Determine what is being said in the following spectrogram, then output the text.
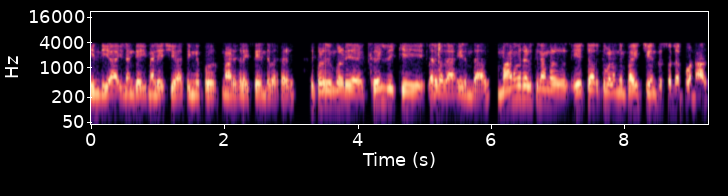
இந்தியா இலங்கை மலேசியா சிங்கப்பூர் நாடுகளை சேர்ந்தவர்கள். இப்பொழுது உங்களுடைய கேள்விக்கு வருவதாக இருந்தால் மாணவர்களுக்கு நாங்கள் ஏற்றாருக்கு வழங்கும் பயிற்சி என்று சொல்ல போனால்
